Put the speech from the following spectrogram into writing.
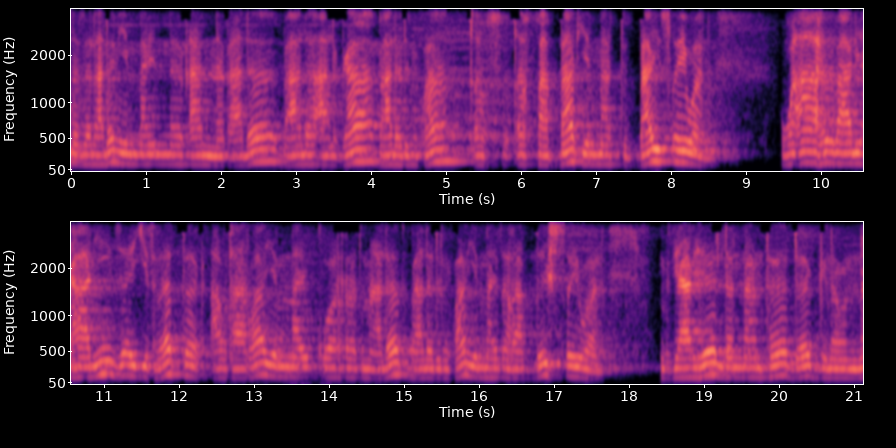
ለዘላለም የማይነቃነቅ አለ። ባለ አልጋ ባለ ድንኳን ጠፋባት የማትባይ ጽዮን ወአህባሊሃኒ ዘኢይትበተክ አውታሯ የማይቆረጥ ማለት ባለ ድንኳን የማይጠፋብሽ ጽዮን እግዚአብሔር ለእናንተ ደግ ነውና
